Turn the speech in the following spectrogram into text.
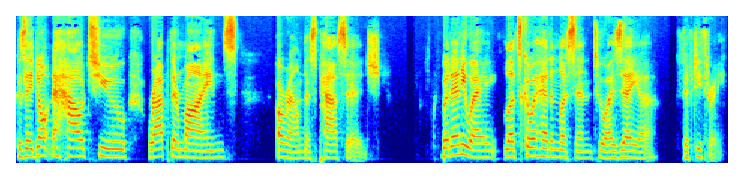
because they don't know how to wrap their minds around this passage. But anyway, let's go ahead and listen to Isaiah 53.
